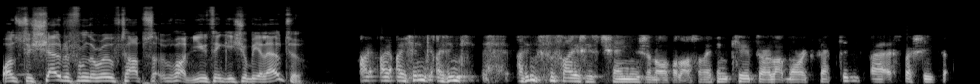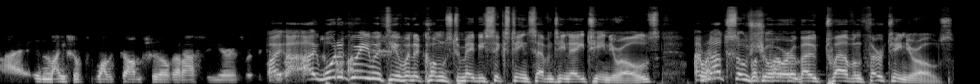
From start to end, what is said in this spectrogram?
wants to shout it from the rooftops. What you think he should be allowed to? I, I, think I think I think society has changed an awful lot, and I think kids are a lot more accepting, uh, especially uh, in light of what we've gone through over the last few years. With the I, I would agree with you when it comes to maybe 16, 17, 18 year olds. I'm Correct. not so But sure problem- about 12 and 13 year olds.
